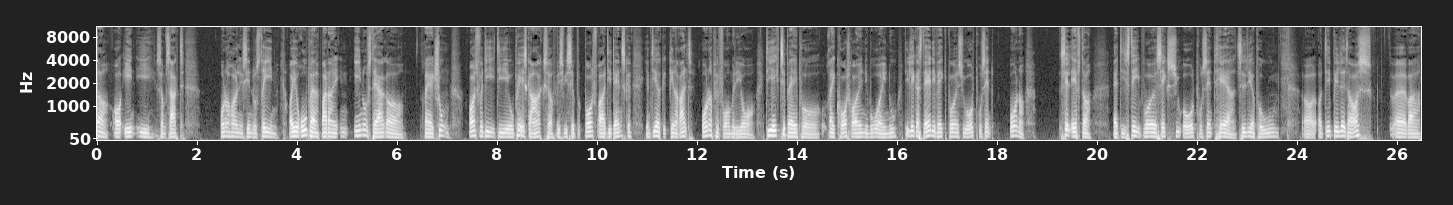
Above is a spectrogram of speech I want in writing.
og, og ind i, som sagt, underholdningsindustrien. Og i Europa var der en endnu stærkere reaktion, også fordi de europæiske aktier, hvis vi ser bort fra de danske, jamen de har generelt underperformet i år. De er ikke tilbage på rekordhøje niveauer endnu. De ligger stadigvæk på 7-8 procent under, selv efter at de steg både 6, 7 og 8 procent her tidligere på ugen. Og, og det billede, der også øh, var,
